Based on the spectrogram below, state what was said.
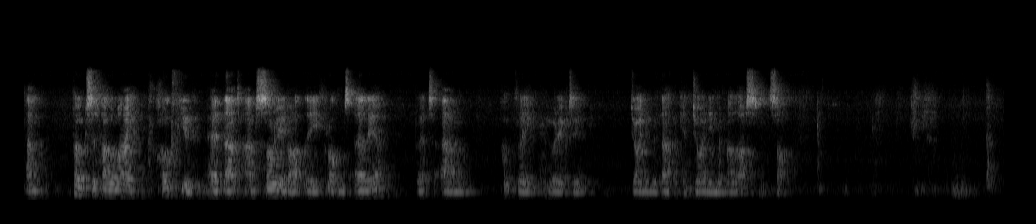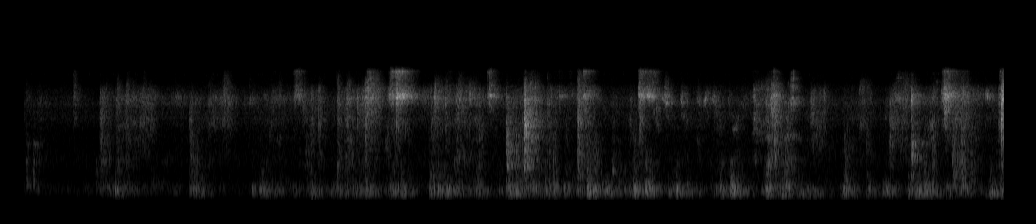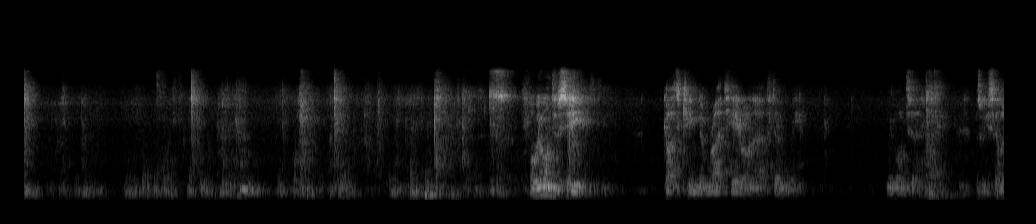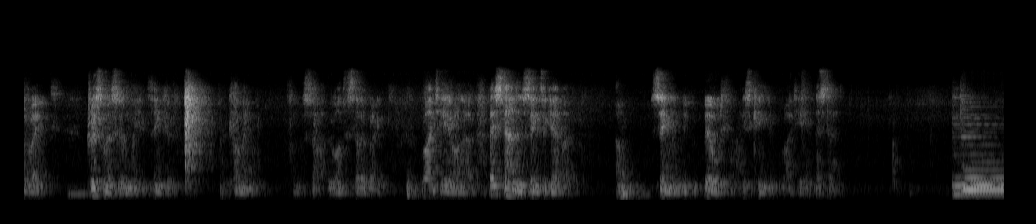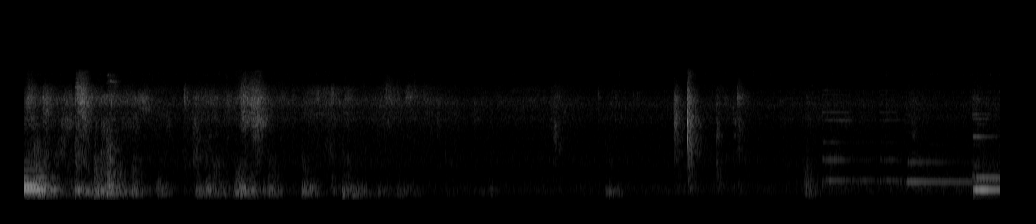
Um, folks at home, I hope you heard that. I'm sorry about the problems earlier, but um, hopefully you were able to join in with that. We can join in with our last song. Want to see God's kingdom right here on earth, don't we? We want to, as we celebrate Christmas and we think of the coming of we want to celebrate right here on earth. Let's stand and sing together. Um, sing, we build his kingdom right here. Let's stand. Thank you.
